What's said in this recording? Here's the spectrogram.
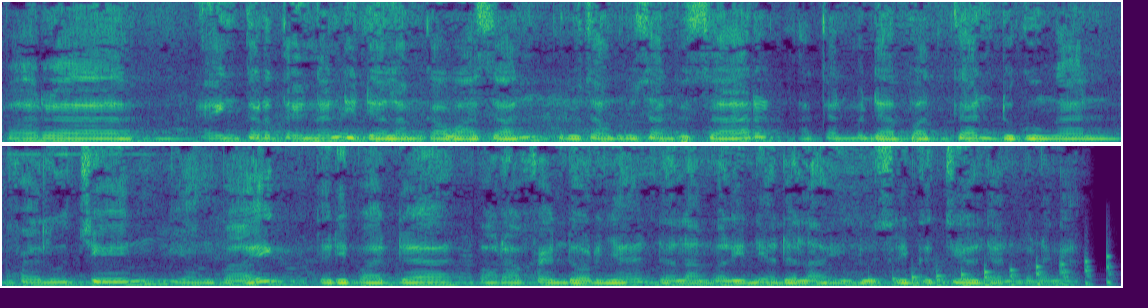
para anchor tenant di dalam kawasan perusahaan-perusahaan besar akan mendapatkan dukungan value chain yang baik daripada para vendornya dalam hal ini adalah industri kecil dan menengah.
